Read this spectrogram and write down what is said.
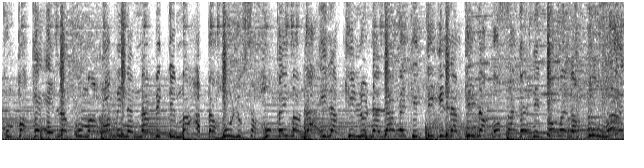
akong pakialam kung marami na nabiktima at nahulog sa hukay Mga ilang kilo na lang ay titigil lang din ako sa ganito nga ng buhay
